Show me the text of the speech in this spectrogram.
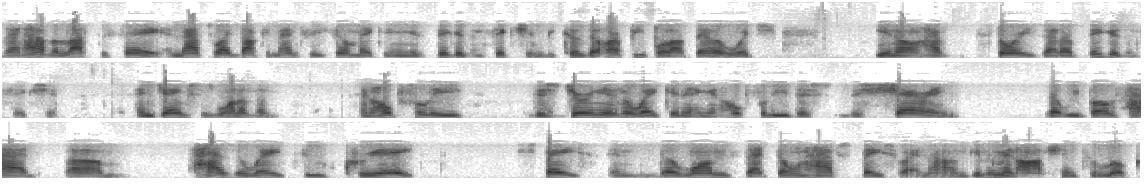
that have a lot to say, and that's why documentary filmmaking is bigger than fiction because there are people out there which, you know, have stories that are bigger than fiction, and James is one of them. And hopefully, this journey of awakening, and hopefully this this sharing that we both had um, has a way to create space in the ones that don't have space right now, and give them an option to look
